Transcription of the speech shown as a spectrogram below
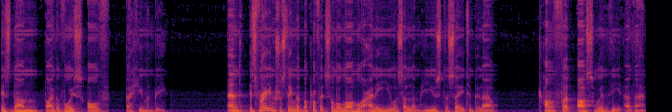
is done by the voice of a human being. And it's very interesting that the Prophet ﷺ, he used to say to Bilal, comfort us with the adhan.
